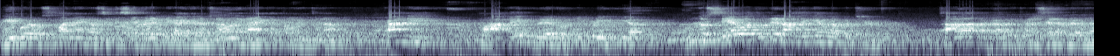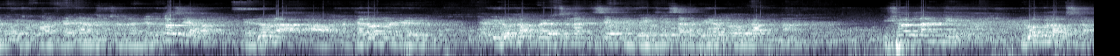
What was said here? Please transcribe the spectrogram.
నేను కూడా ఉస్మానియా యూనివర్సిటీ సెక్రటరీగా ఐదు లక్షల మంది నాయకత్వం ఇచ్చిన కానీ మా టైప్ వేరు. ఇప్పుడు ముందు సేవతోనే రాజకీయంలోకి వచ్చాడు. చాలా రకాల జనసేన ప్రేమ కావచ్చు పవన్ కళ్యాణ్ సూచన ఎంతో సేవ. నెల్లూరులో తెలవని లేడు ఈరోజు అబ్బాయి వస్తున్నంత సేవ నేను వెయిట్ చేశాను వేరే ప్రోగ్రామ్ కిషోర్ లాంటి యువకులు అవసరం.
